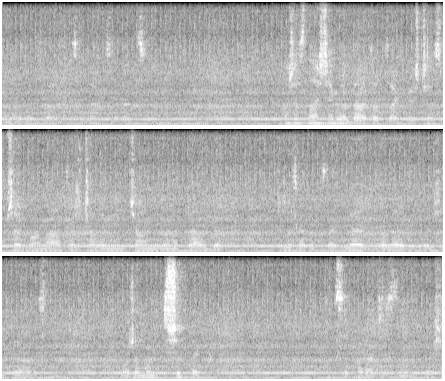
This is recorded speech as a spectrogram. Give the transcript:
Dobra, dobra, lecę, lecę, lecę. Ma 16 minut, ale to tak jeszcze z przerwą na to, że trzeba wymienić ciągnik, bo naprawdę 30 to tak ledwo, ledwo się teraz. Może mój trzypek sobie poradzi z nim jakoś.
